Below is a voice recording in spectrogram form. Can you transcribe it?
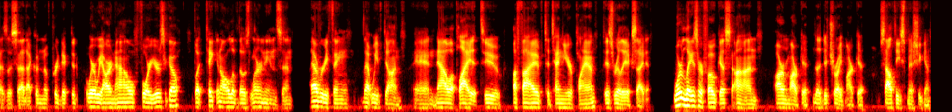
As I said, I couldn't have predicted where we are now four years ago, but taking all of those learnings and everything that we've done and now apply it to a five to 10 year plan is really exciting. We're laser focused on our market, the Detroit market, Southeast Michigan.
